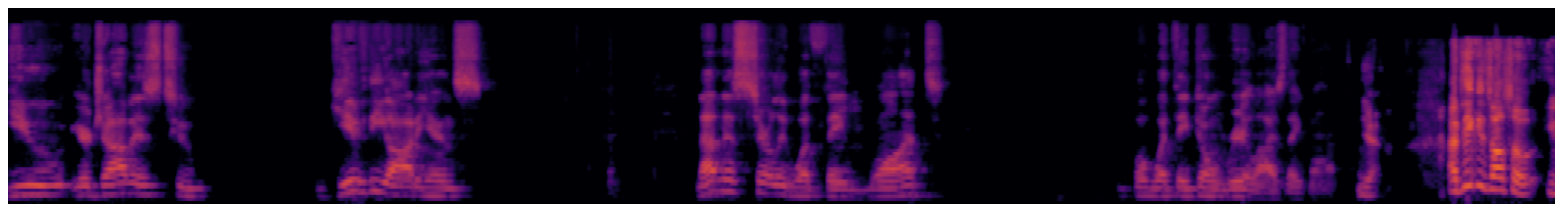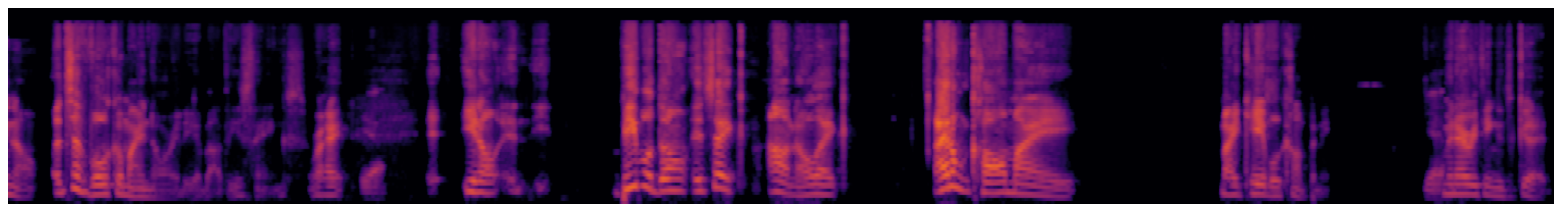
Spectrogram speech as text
you your job is to give the audience not necessarily what they want, but what they don't realize they want. Yeah. I think it's also, you know, it's a vocal minority about these things, right? Yeah. It- you know, it- people don't. It's like I don't know, like I don't call my my cable company Yeah. when everything is good.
